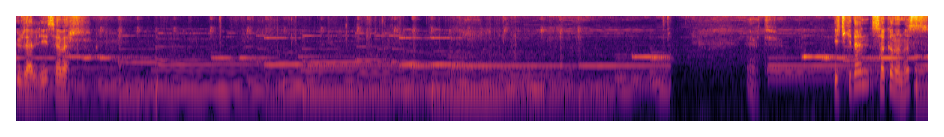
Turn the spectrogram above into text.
güzelliği sever. İçkiden sakınınız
